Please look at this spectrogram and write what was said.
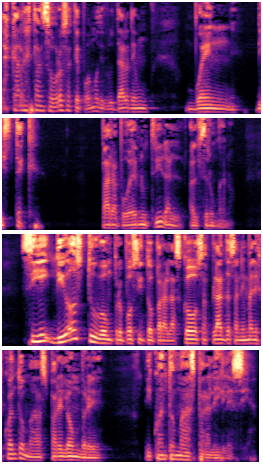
las carnes tan sabrosas que podemos disfrutar de un buen bistec para poder nutrir al, al ser humano. Si Dios tuvo un propósito para las cosas, plantas, animales, ¿cuánto más para el hombre y cuánto más para la iglesia?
